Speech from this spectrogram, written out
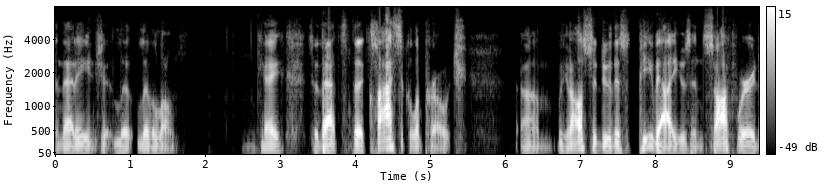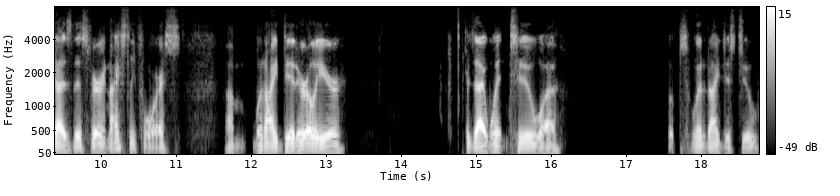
in that age that li live alone. Okay, so that's the classical approach. Um, we can also do this with p-values, and software does this very nicely for us. Um, what I did earlier is I went to, uh, oops, what did I just do?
